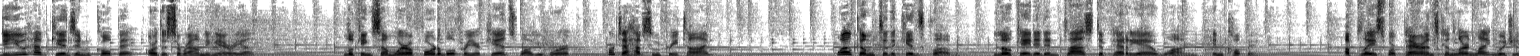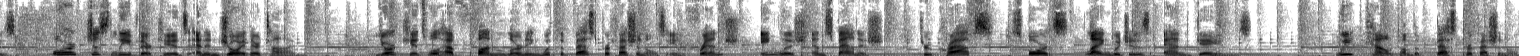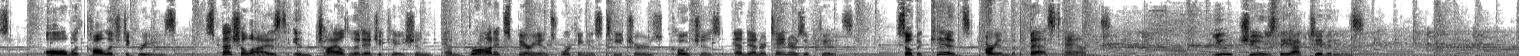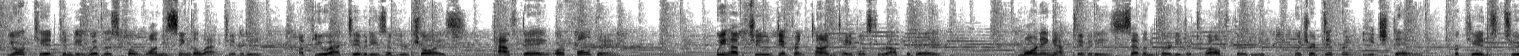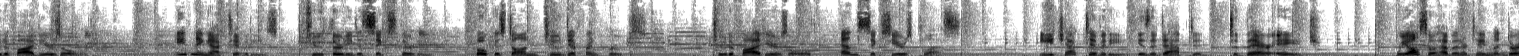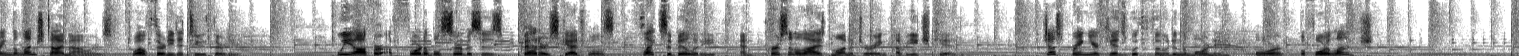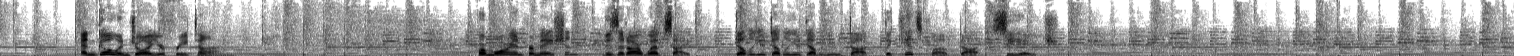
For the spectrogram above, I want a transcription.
Do you have kids in Cope or the surrounding area? Looking somewhere affordable for your kids while you work or to have some free time? Welcome to the Kids Club, located in Place de Perrier 1 in Cope. A place where parents can learn languages or just leave their kids and enjoy their time. Your kids will have fun learning with the best professionals in French, English, and Spanish through crafts, sports, languages, and games. We count on the best professionals, all with college degrees, specialized in childhood education and broad experience working as teachers, coaches, and entertainers of kids. So the kids are in the best hands. You choose the activities. Your kid can be with us for one single activity, a few activities of your choice, half day or full day. We have two different timetables throughout the day. Morning activities 7:30 to 12:30, which are different each day for kids 2 to 5 years old. Evening activities 2:30 to 6:30, focused on two different groups, 2 to 5 years old and 6 years plus. Each activity is adapted to their age. We also have entertainment during the lunchtime hours, 12:30 to 2:30. We offer affordable services, better schedules, flexibility, and personalized monitoring of each kid. Just bring your kids with food in the morning or before lunch. And go enjoy your free time. For more information, visit our website www.thekidsclub.ch.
